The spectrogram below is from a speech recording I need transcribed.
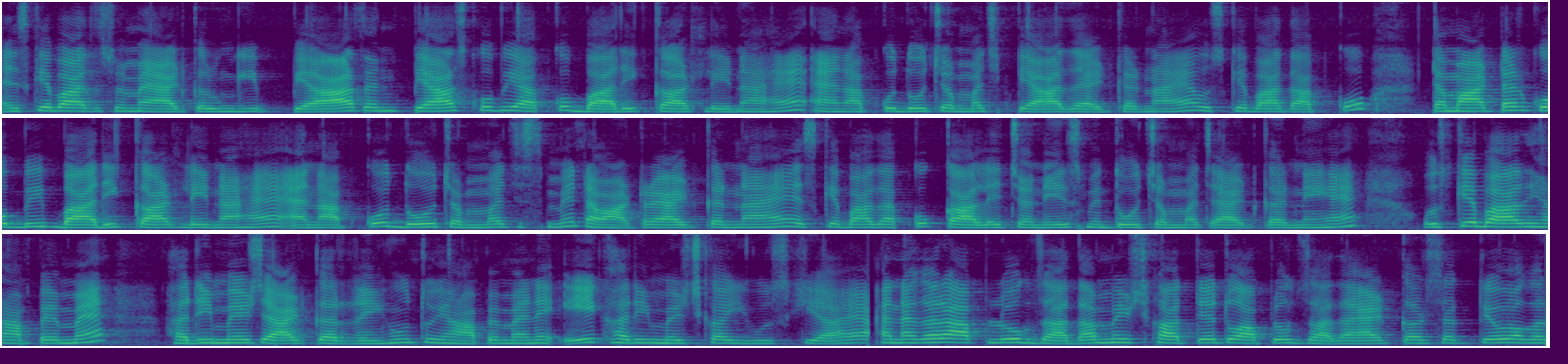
इसके बाद इसमें मैं ऐड करूँगी प्याज, एंड प्याज को भी आपको बारीक काट लेना है, एंड आपको दो चम्मच प्याज ऐड करना है। उसके बाद आपको टमाटर को भी बारीक काट लेना है, एंड आपको दो चम्मच इसमें टमाटर ऐड करना है। इसके बाद आपको काले चने इसमें दो चम्मच ऐड करने हैं। उसके बाद यहाँ पर मैं हरी मिर्च ऐड कर रही हूँ तो यहाँ पे मैंने एक हरी मिर्च का यूज़ किया है। एंड अगर आप लोग ज़्यादा मिर्च खाते हो तो आप लोग ज़्यादा ऐड कर सकते हो। अगर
